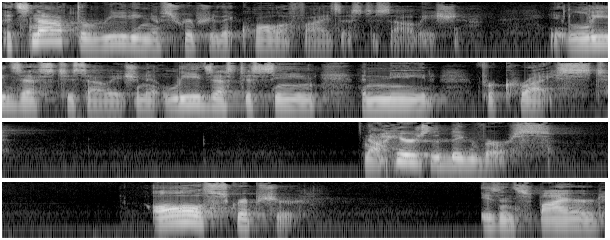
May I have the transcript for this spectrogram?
It's not the reading of Scripture that qualifies us to salvation. It leads us to salvation. It leads us to seeing the need for Christ. Now, here's the big verse all Scripture is inspired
